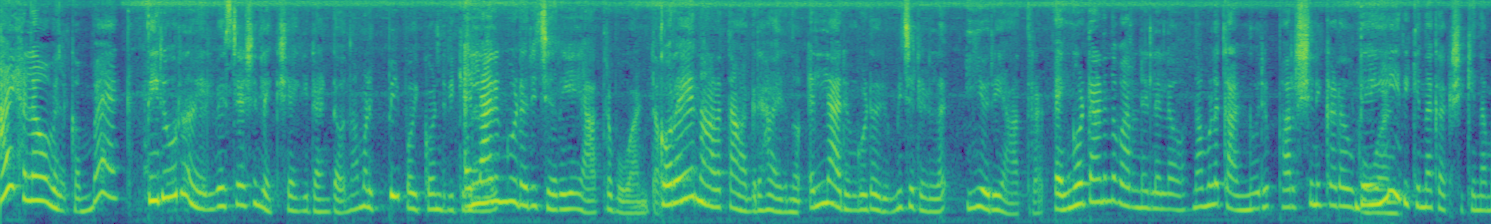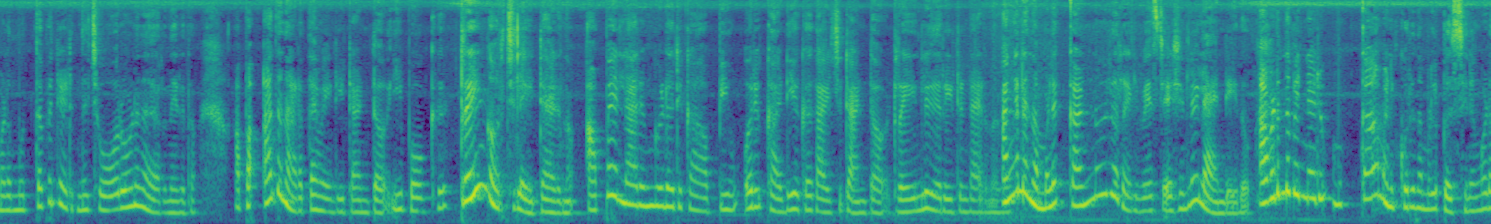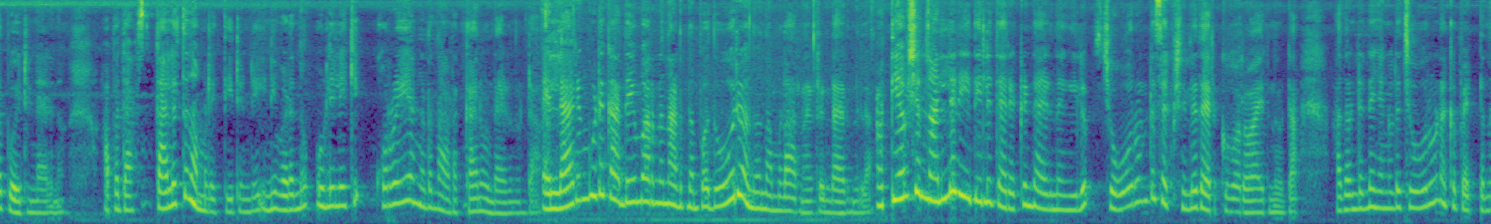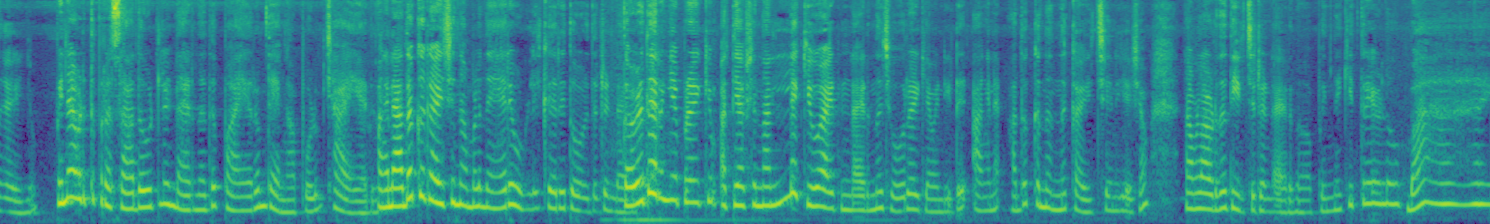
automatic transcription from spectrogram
Hi hello welcome back Tirur railway station ലക്ഷ്യമാക്കിയിട്ടാണ് കേട്ടോ നമ്മളിപ്പോൾ ഈ പോയിക്കൊണ്ടിരിക്കുന്നത്. എല്ലാവരും കൂടെ ഒരു ചെറിയ യാത്ര പോവാണ് കേട്ടോ കുറേ നാളത്തെ ആഗ്രഹമായിരുന്നു എല്ലാവരും കൂടെ ഒരുമിച്ചിട്ടുള്ള ഈ ഒരു യാത്ര. എങ്ങോട്ടാണെന്ന് പറഞ്ഞില്ലല്ലോ? നമ്മൾ കണ്ണൂർ പറശ്ശിനിക്കടവ് ഡെയിലി ഇരിക്കുന്ന കക്ഷിക്ക് നമ്മൾ മുത്തപ്പന്റെ അടുത്ത് ചോറൂണ് നേർന്നിരുന്നു. അപ്പൊ അത് നടത്താൻ വേണ്ടിയിട്ടാണ് കേട്ടോ ഈ പോക്ക്. ട്രെയിൻ കുറച്ച് ലേറ്റ് ആയിരുന്നു. അപ്പൊ എല്ലാവരും കൂടെ ഒരു കാപ്പിയും ഒരു കടിയൊക്കെ കഴിച്ചിട്ടാണ് കേട്ടോ ട്രെയിനിൽ കയറിയിട്ടുണ്ടായിരുന്നത്. അങ്ങനെ നമ്മൾ കണ്ണൂർ റെയിൽവേ സ്റ്റേഷനിൽ ലാൻഡ് ചെയ്തു. അവിടുന്ന് പിന്നെ ഒരു മുക്കാൽ മണിക്കൂർ നമ്മൾ ബസ്സിനും കൂടെ പോയിട്ടുണ്ടായിരുന്നു. അപ്പോൾ ദാ സ്ഥലത്ത് നമ്മൾ എത്തിയിട്ടുണ്ട്. ഇനി ഇവിടെ നിന്ന് ഉള്ളിലേക്ക് കുറേ അങ്ങോട്ട് നടക്കാനും ഉണ്ടായിരുന്നുണ്ടോ എല്ലാവരും കൂടി കഥയും പറഞ്ഞ് നടന്നപ്പോൾ ദൂരം ഒന്നും നമ്മൾ അറിഞ്ഞിട്ടുണ്ടായിരുന്നില്ല. അത്യാവശ്യം നല്ല രീതിയിൽ തിരക്കുണ്ടായിരുന്നെങ്കിലും ചോറുണ്ട് സെക്ഷനിൽ തിരക്ക് കുറവായിരുന്നു കേട്ടോ അതുകൊണ്ട് തന്നെ ഞങ്ങളുടെ ചോറൂണൊക്കെ പെട്ടെന്ന് കഴിഞ്ഞു. പിന്നെ അവിടുത്തെ പ്രസാദ ഹോട്ടലുണ്ടായിരുന്നത് പയറും തേങ്ങാപ്പോളും ചായയായിരുന്നു. അങ്ങനെ അതൊക്കെ കഴിച്ച് നമ്മൾ നേരെ ഉള്ളിൽ കയറി തൊഴുതിട്ടുണ്ടായിരുന്നു. തൊഴുതിറങ്ങിയപ്പോഴേക്കും അത്യാവശ്യം നല്ല ക്യൂ ആയിട്ടുണ്ടായിരുന്നു ചോറ് കഴിക്കാൻ വേണ്ടിയിട്ട്. അങ്ങനെ അതൊക്കെ നിന്ന് കഴിച്ചതിന് ശേഷം നമ്മൾ അവിടുന്ന് തിരിച്ചിട്ടുണ്ടായിരുന്നു. അപ്പോൾ ഇന്നേക്ക് ഇത്രയേ ഉള്ളൂ. ബൈ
